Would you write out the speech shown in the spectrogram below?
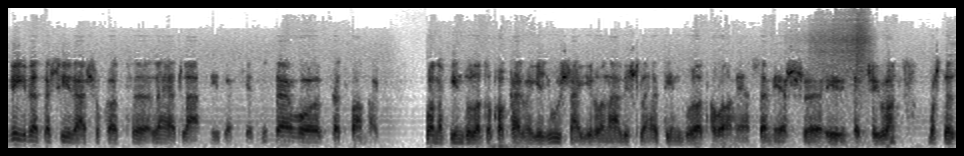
Végletes írásokat lehet látni időnként mindenhol, tehát vannak vannak indulatok, akár még egy újságírónál is lehet indulat, ha valamilyen személyes érintettség van. Most ez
